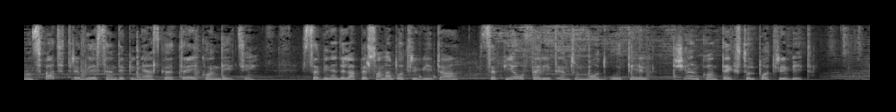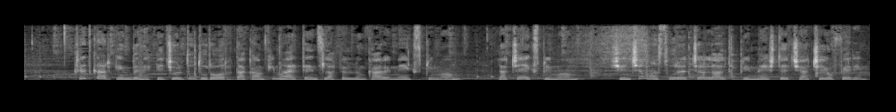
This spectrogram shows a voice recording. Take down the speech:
un sfat trebuie să îndeplinească trei condiții. Să vină de la persoana potrivită, să fie oferit într-un mod util și în contextul potrivit. Cred că ar fi în beneficiul tuturor dacă am fi mai atenți la felul în care ne exprimăm, la ce exprimăm și în ce măsură celălalt primește ceea ce îi oferim.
